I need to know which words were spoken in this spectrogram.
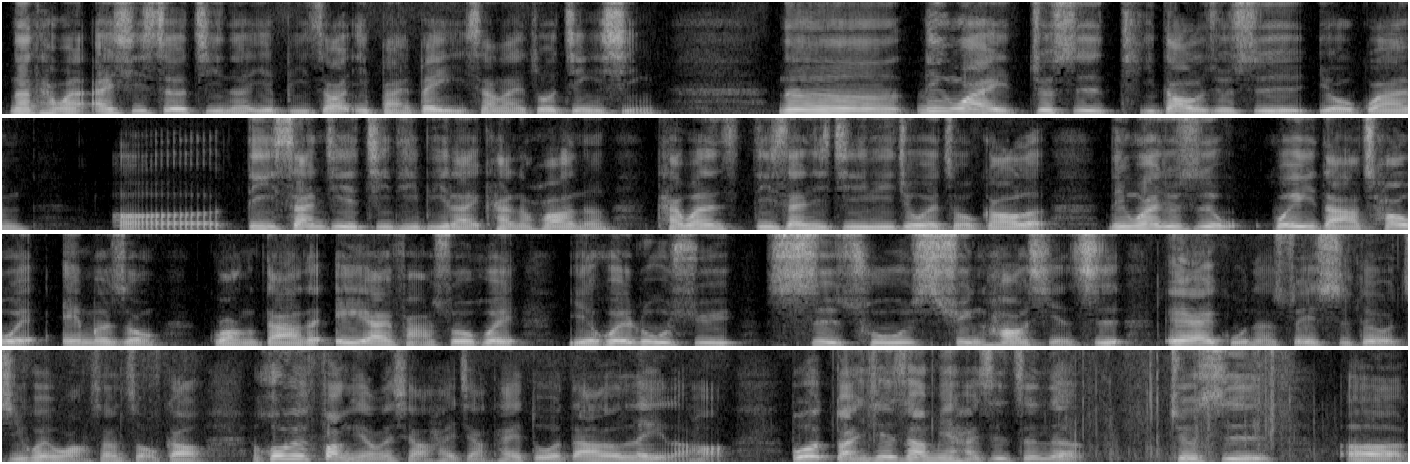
那台湾 IC 设计呢，也比照一百倍以上来做进行。那另外就是提到的，就是有关。呃，第三季的 GDP 来看的话呢，台湾第三季 GDP 就会走高了。另外就是辉达、超伟、Amazon、广达的 AI 法说会也会陆续释出讯号，显示 AI 股呢随时都有机会往上走高。会不会放羊的小孩讲太多，大家都累了哈？不过短线上面还是真的就是呃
